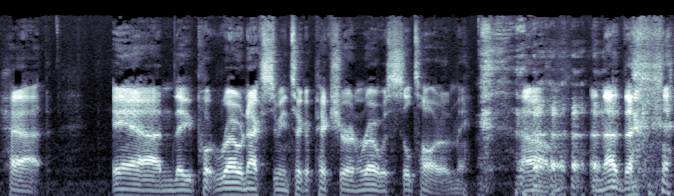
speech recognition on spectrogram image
hat, and they put Roe next to me and took a picture, and Roe was still taller than me. Um, and that, that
